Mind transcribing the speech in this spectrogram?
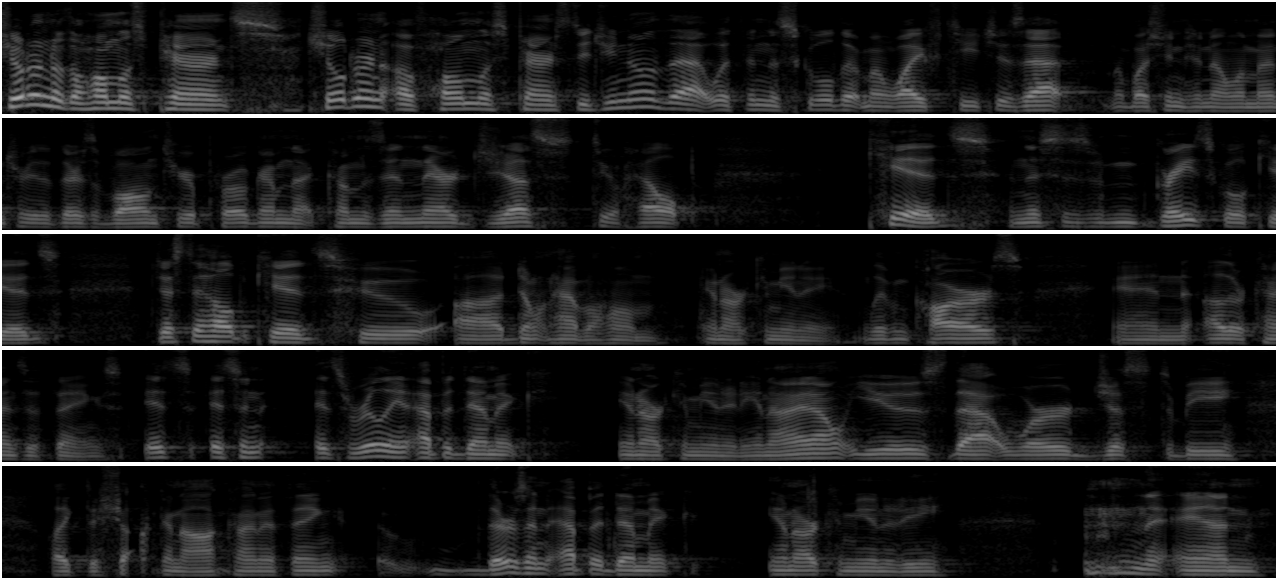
Children of the homeless parents, children of homeless parents, did you know that within the school that my wife teaches at, the Washington Elementary, that there's a volunteer program that comes in there just to help kids, and this is grade school kids, just to help kids who uh, don't have a home in our community, live in cars and other kinds of things. It's, it's, an, it's really an epidemic in our community, and I don't use that word just to be like the shock and awe kind of thing. There's an epidemic in our community, and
